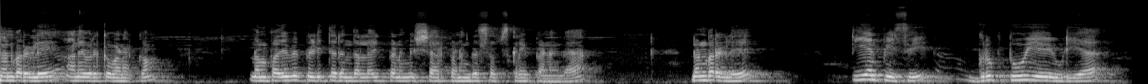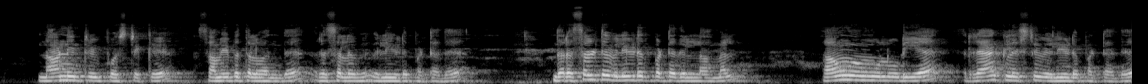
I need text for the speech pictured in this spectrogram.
நண்பர்களே அனைவருக்கும் வணக்கம். நம் பதிவு பிடித்திருந்தால் லைக் பண்ணுங்கள் ஷேர் பண்ணுங்கள் சப்ஸ்கிரைப் பண்ணுங்கள் நண்பர்களே டிஎன்பிசி குரூப் டூ ஏயுடைய நான் இன்டர்வியூ போஸ்ட்டுக்கு சமீபத்தில் வந்து ரிசல்ட் வெளியிடப்பட்டது. இந்த ரிசல்ட்டு வெளியிடப்பட்டது இல்லாமல் அவங்கவுங்களுடைய ரேங்க் லிஸ்ட்டு வெளியிடப்பட்டது.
